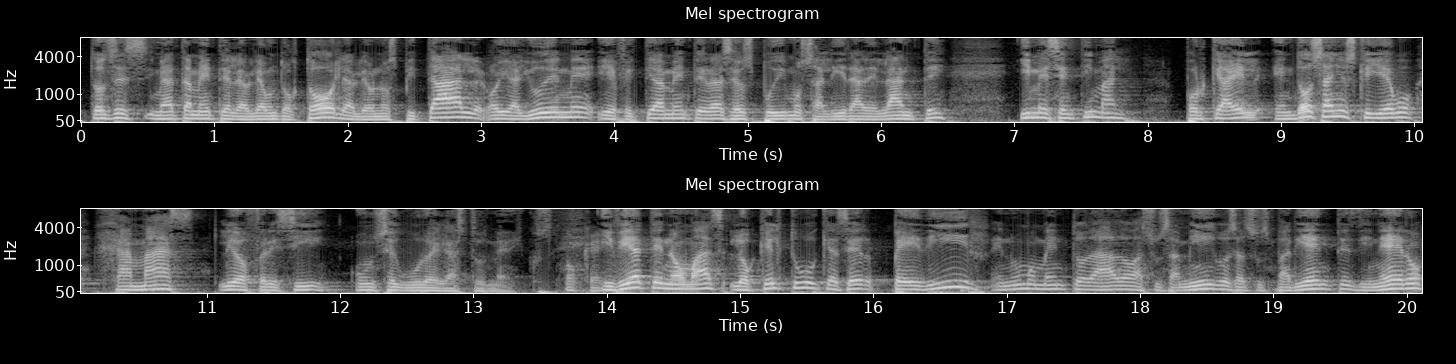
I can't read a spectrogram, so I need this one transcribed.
Entonces, inmediatamente le hablé a un doctor, le hablé a un hospital, oye, ayúdenme. Y efectivamente, gracias a Dios, pudimos salir adelante. Y me sentí mal, porque a él, en dos años que llevo, jamás le ofrecí un seguro de gastos médicos. Y fíjate nomás lo que él tuvo que hacer, pedir en un momento dado a sus amigos, a sus parientes, dinero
